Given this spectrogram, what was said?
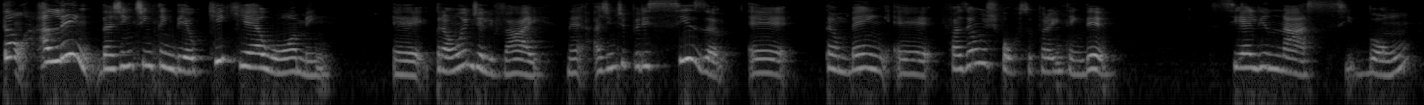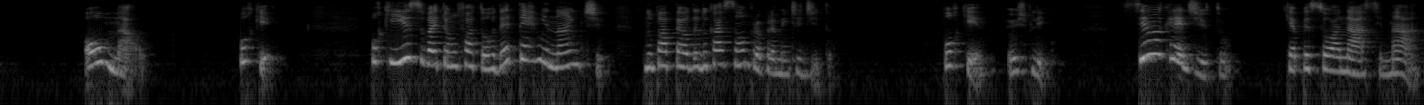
Então, além da gente entender o que, que é o homem, é, para onde ele vai, né, a gente precisa é, também é, fazer um esforço para entender se ele nasce bom ou mal. Por quê? Porque isso vai ter um fator determinante no papel da educação propriamente dita. Por quê? Eu explico. Se eu acredito que a pessoa nasce má,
